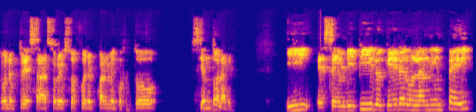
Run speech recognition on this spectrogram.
una empresa de software, el cual me costó 100 dólares. Y ese MVP lo que era era un landing page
